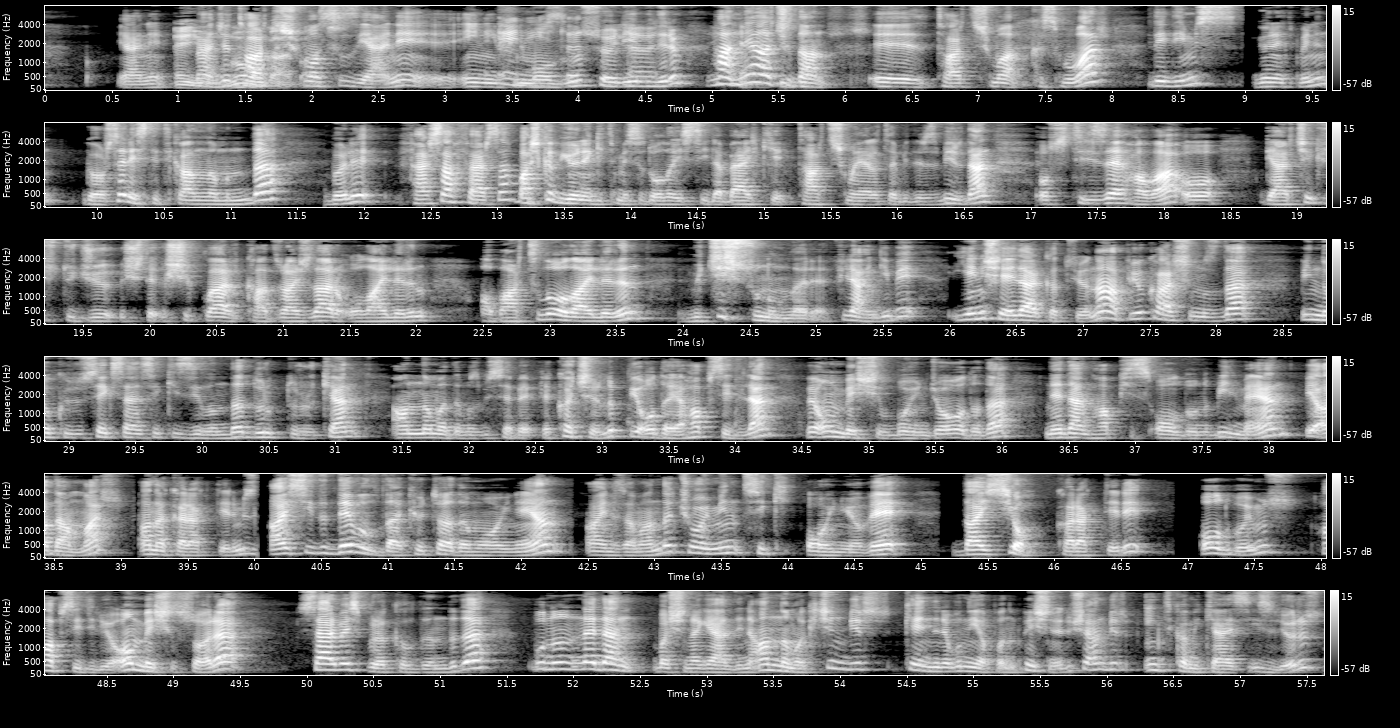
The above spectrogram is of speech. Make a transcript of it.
yani En bence tartışmasız yani en iyi En film iyisi. olduğunu söyleyebilirim. Ha ne açıdan e, tartışma kısmı var? Dediğimiz yönetmenin görsel estetik anlamında böyle fersah fersah başka bir yöne gitmesi dolayısıyla belki tartışma yaratabiliriz. Birden o stilize hava, o gerçeküstücü işte ışıklar, kadrajlar, olayların abartılı olayların müthiş sunumları falan gibi yeni şeyler katıyor. Ne yapıyor? Karşımızda 1988 yılında durup dururken anlamadığımız bir sebeple kaçırılıp bir odaya hapsedilen ve 15 yıl boyunca o odada neden hapis olduğunu bilmeyen bir adam var. Ana karakterimiz. I See the Devil'da kötü adamı oynayan aynı zamanda Choi Min Sik oynuyor ve Daisyo karakteri Oldboy'umuz hapsediliyor. 15 yıl sonra serbest bırakıldığında da bunun neden başına geldiğini anlamak için bir kendine bunu yapanın peşine düşen bir intikam hikayesi izliyoruz.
